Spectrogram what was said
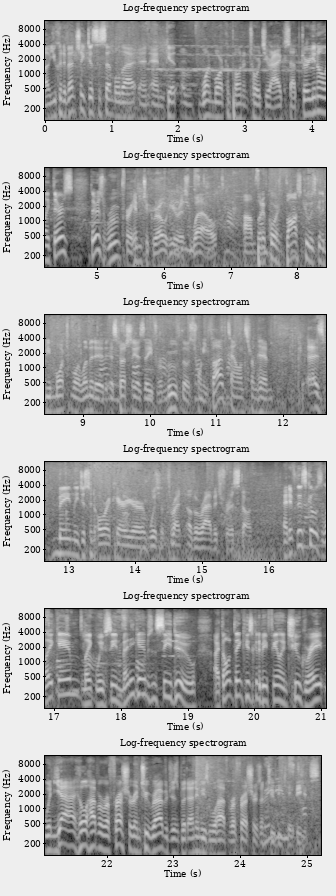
Uh, you can eventually disassemble that and, and get uh, one more component towards your Ag Scepter. You know, like there's there's room for him to grow here as well. Um, but of course, Bosku is going to be much more limited, especially as they've removed those 25 talents from him, as mainly just an Aura Carrier with the threat of a Ravage for a stun. And if this goes late game, like we've seen many games in C do, I don't think he's going to be feeling too great when, yeah, he'll have a refresher and two Ravages, but enemies will have refreshers and two BKBs.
